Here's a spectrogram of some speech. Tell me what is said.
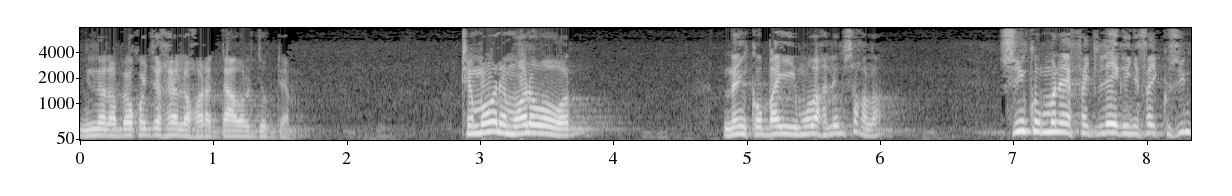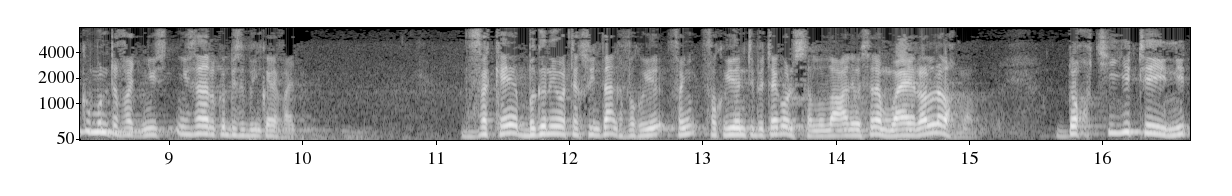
ñu ne la boo ko joxee loxo rek gaawal jóg dem te moo ne moo la woowoon nañ ko bàyyi mu wax lim soxla suñ ko mënee faj léegi ñu faj ko suñ ko mënta faj ñu ñu seetal ko bis bu ñu koy faj bu fekkee bëgg nañoo teg suñu tànk fa ko yë- fa fa ko yonent bi tegoon sallallahu alayhi wa sallam waaye loolu la wax moom dox ci yittey nit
